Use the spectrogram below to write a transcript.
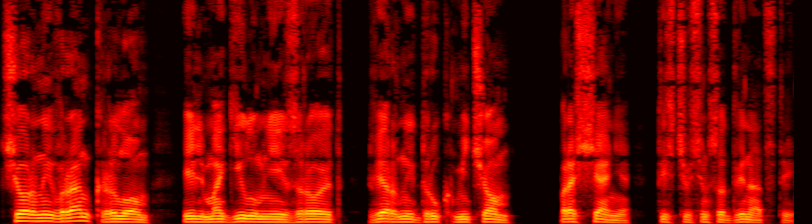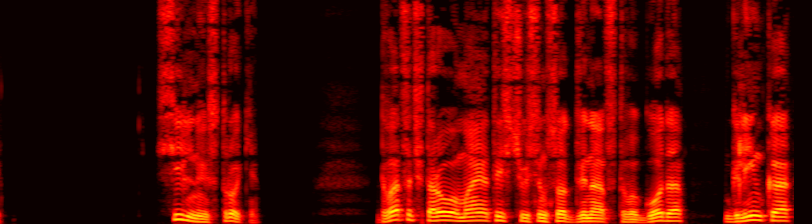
черный вран крылом, или могилу мне изроет верный друг мечом. Прощание, 1812. Сильные строки. 22 мая 1812 года Глинка,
